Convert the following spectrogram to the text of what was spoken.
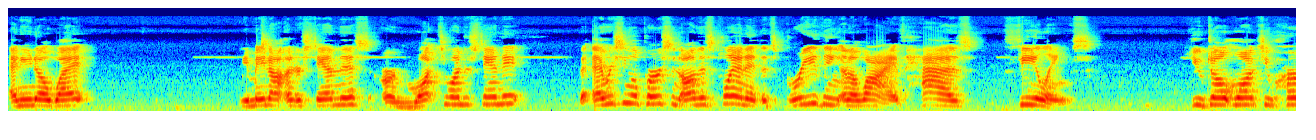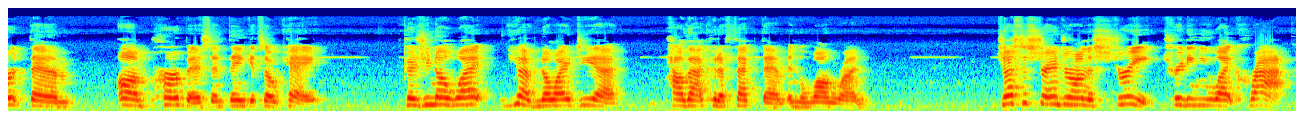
And you know what? You may not understand this or want to understand it, but every single person on this planet that's breathing and alive has feelings. You don't want to hurt them on purpose and think it's okay. Because you know what? You have no idea how that could affect them in the long run. Just a stranger on the street treating you like crap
